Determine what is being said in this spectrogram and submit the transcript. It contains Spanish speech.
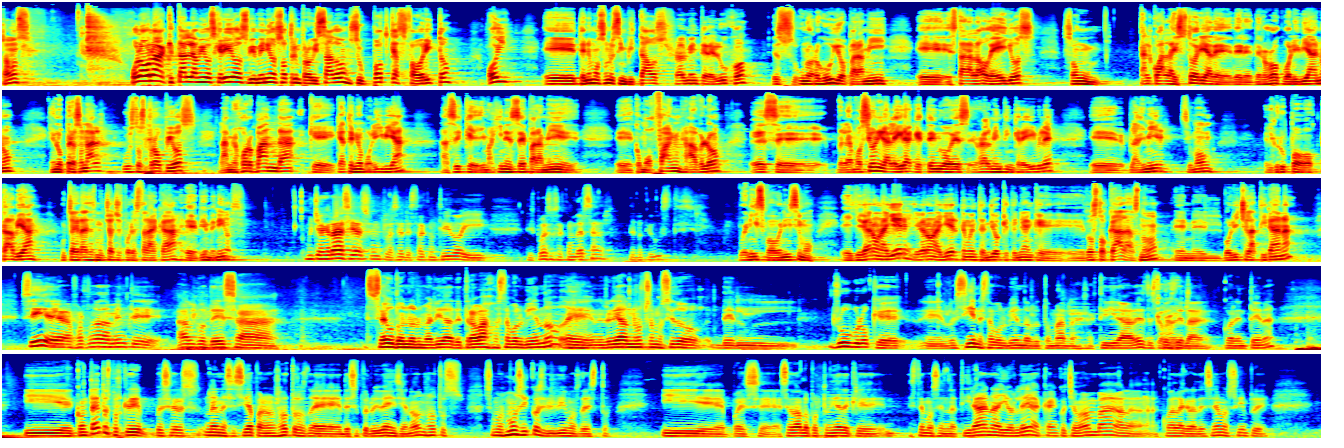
Vamos. Hola, hola, ¿qué tal amigos queridos? Bienvenidos a otro improvisado, su podcast favorito. Hoy eh, tenemos unos invitados realmente de lujo. Es un orgullo para mí eh, estar al lado de ellos. Son tal cual la historia de- de- del rock boliviano. En lo personal, gustos propios, la mejor banda que, que ha tenido Bolivia. Así que imagínense para mí, eh, como fan hablo, es, eh, la emoción y la alegría que tengo es realmente increíble. Eh, Vladimir, Simón, el grupo Octavia, muchas gracias muchachos por estar acá. Bienvenidos. Muchas gracias, un placer estar contigo y dispuestos a conversar de lo que gustes. Buenísimo, buenísimo. Eh, llegaron ayer, llegaron ayer, tengo entendido que tenían que eh, dos tocadas, ¿no? En el boliche La Tirana. Sí, eh, afortunadamente algo de esa pseudo normalidad de trabajo está volviendo. Eh, en realidad nosotros hemos sido del rubro que eh, recién está volviendo a retomar las actividades después de la cuarentena. Y eh, contentos porque pues es una necesidad para nosotros de, de supervivencia, ¿no? Nosotros somos músicos y vivimos de esto. Y eh, pues eh, se ha dado la oportunidad de que estemos en La Tirana y Olé, acá en Cochabamba, a la cual agradecemos siempre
